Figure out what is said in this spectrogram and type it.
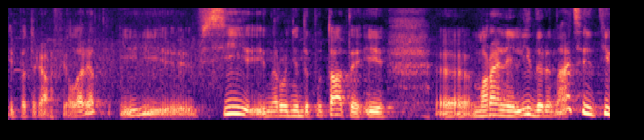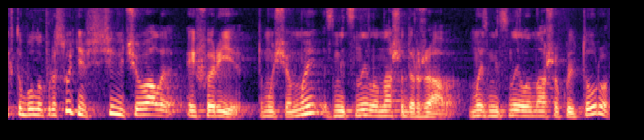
і Патріарх Філарет, і всі і народні депутати, і е, моральні лідери нації, ті, хто були присутні, всі відчували ейфорію, тому що ми зміцнили нашу державу, ми зміцнили нашу культуру,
